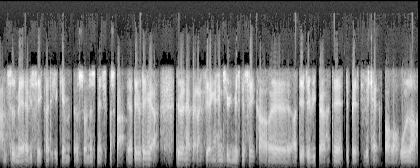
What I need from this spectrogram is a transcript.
Samtidig med, at vi sikrer, at de kan gennemføres sundhedsmæssigt forsvarligt. Og det er jo det her, det er jo den her balancering af hensyn, vi skal sikre, øh, og det er det, vi gør det, det bedste, vi kan for overhovedet at,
